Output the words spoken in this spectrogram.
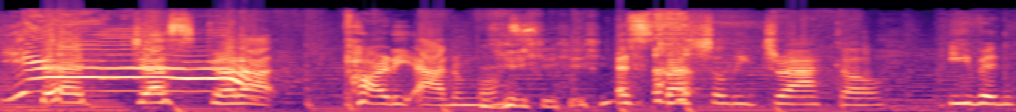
They're just good at party animals, especially Draco. Even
